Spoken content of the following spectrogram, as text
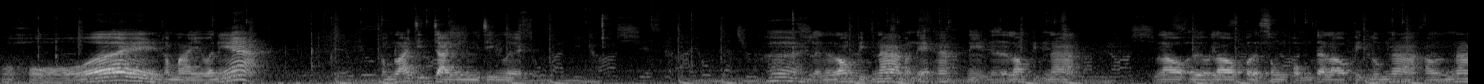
โอ้โหทำไมวะเนี้ยทำร้ายจิตใจกันจริง ๆ เลย เฮ้ยเดี๋ยวเราลองปิดหน้าก่อนเนี้ยอะนี่เดี๋ยวเราลองปิดหน้า เราเออเราเปิดทรงผมแต่เราปิดรูปหน้าเอาหน้า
